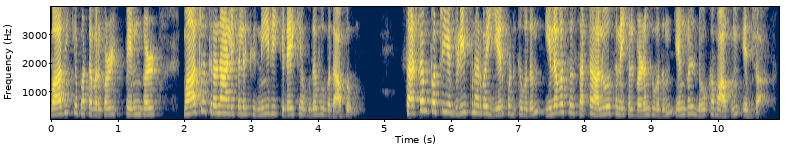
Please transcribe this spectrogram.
பாதிக்கப்பட்டவர்கள் பெண்கள் மாற்றுத்திறனாளிகளுக்கு நீதி கிடைக்க உதவுவதாகும். சட்டம் பற்றிய விழிப்புணர்வை ஏற்படுத்துவதும் இலவச சட்ட ஆலோசனைகள் வழங்குவதும் எங்கள் நோக்கமாகும் என்றார்.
